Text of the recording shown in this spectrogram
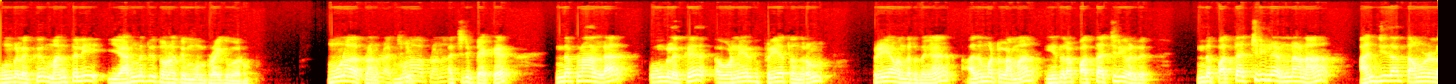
உங்களுக்கு மந்த்லி இரநூத்தி தொண்ணூற்றி மூணு ரூபாய்க்கு வரும் மூணாவது பிளான் மூணாவது பிளான் ஹெச்டி பேக்கு இந்த பிளானில் உங்களுக்கு ஒன் இயருக்கு ஃப்ரீயாக தந்துடும் ஃப்ரீயாக வந்துடுதுங்க அது மட்டும் இல்லாமல் இதில் பத்து அச்சடி வருது. இந்த பத்து அச்சடியில் என்னன்னா அஞ்சு தான் தமிழ்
